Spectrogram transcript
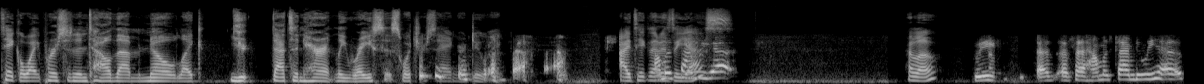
take a white person and tell them, no, like you that's inherently racist, what you're saying or doing? I take that How as a yes. Hello? We, I, I said, how much time do we have?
